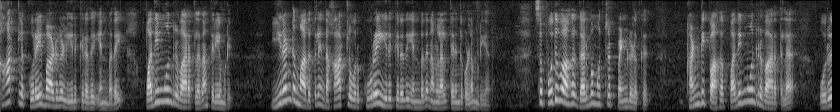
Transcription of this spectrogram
ஹார்ட்டில் குறைபாடுகள் இருக்கிறது என்பதை பதிமூன்று வாரத்தில் தான் தெரிய முடியும். இரண்டு மாதத்தில் இந்த ஹார்ட்டில் ஒரு குறை இருக்கிறது என்பதை நம்மளால் தெரிந்து கொள்ள முடியாது. ஸோ பொதுவாக கர்ப்பமுற்ற பெண்களுக்கு கண்டிப்பாக பதிமூன்று வாரத்தில் ஒரு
